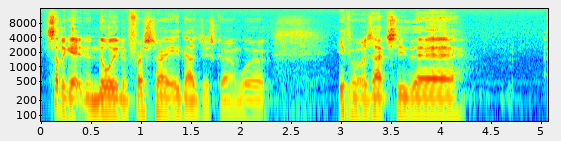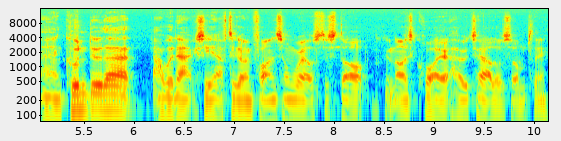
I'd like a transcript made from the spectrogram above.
Instead of getting annoyed and frustrated, I just go and work. If I was actually there and couldn't do that, I would actually have to go and find somewhere else to stop, a nice quiet hotel or something.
